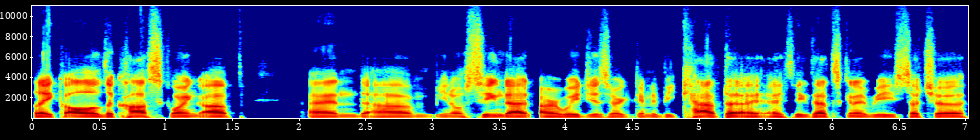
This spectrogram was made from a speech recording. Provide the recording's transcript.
like all of the costs going up, and um, you know, seeing that our wages are going to be capped. I, I think that's going to be such a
